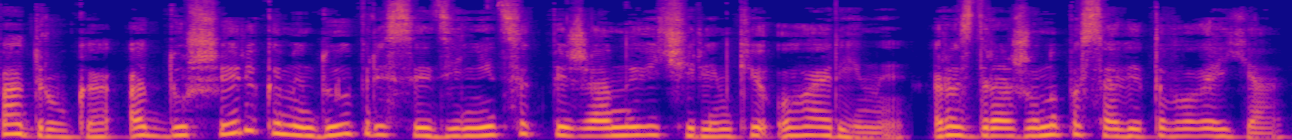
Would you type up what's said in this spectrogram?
«Подруга, от души рекомендую присоединиться к пижамной вечеринке у Ларины», раздраженно посоветовала я.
